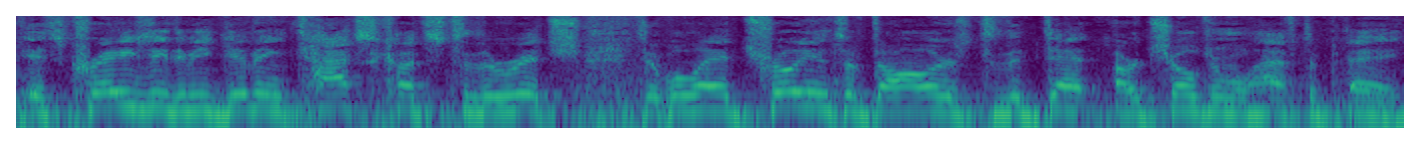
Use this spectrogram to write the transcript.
It's crazy to be giving tax cuts to the rich that will add trillions of dollars to the debt our children will have to pay.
